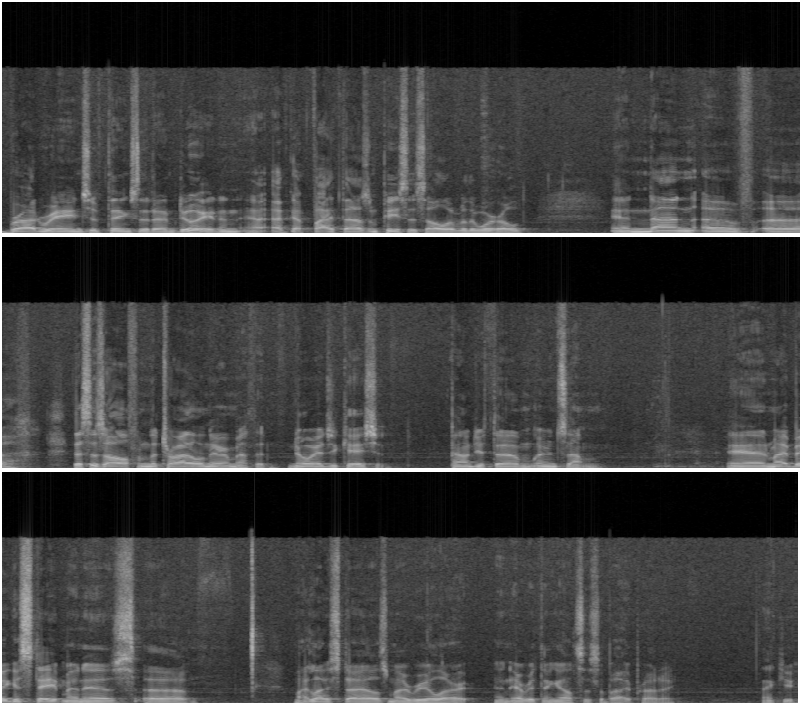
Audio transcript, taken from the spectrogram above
broad range of things that I'm doing. And I've got 5,000 pieces all over the world. And none of, uh, this is all from the trial and error method. No education. Pound your thumb, learn something. And my biggest statement is uh, my lifestyle is my real art, and everything else is a byproduct. Thank you.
